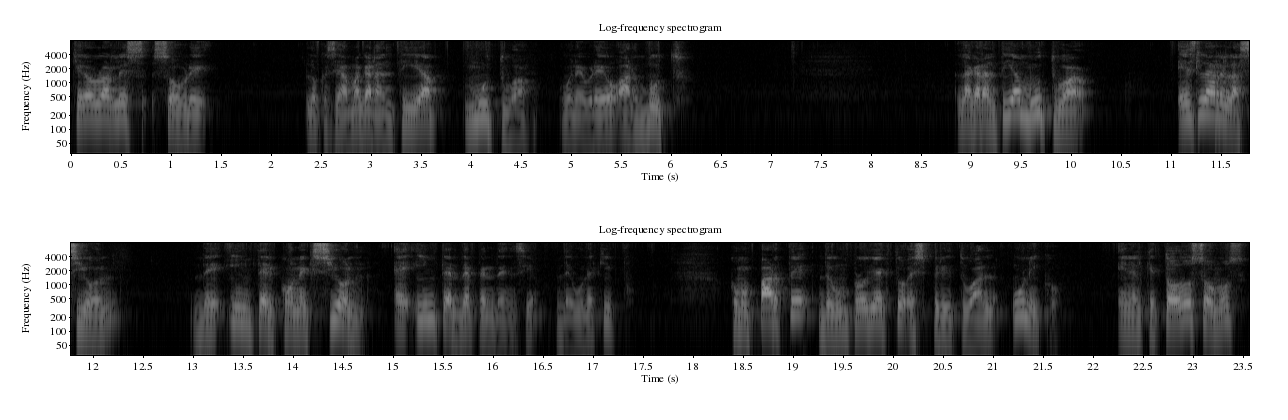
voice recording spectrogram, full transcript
quiero hablarles sobre lo que se llama garantía mutua, o en hebreo arbut. La garantía mutua es la relación de interconexión e interdependencia de un equipo, como parte de un proyecto espiritual único en el que todos somos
